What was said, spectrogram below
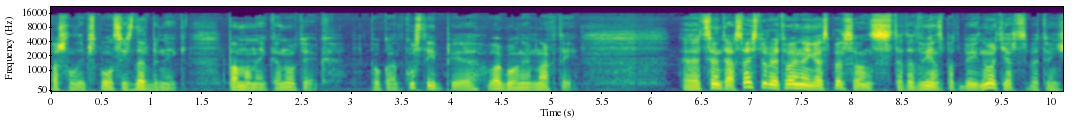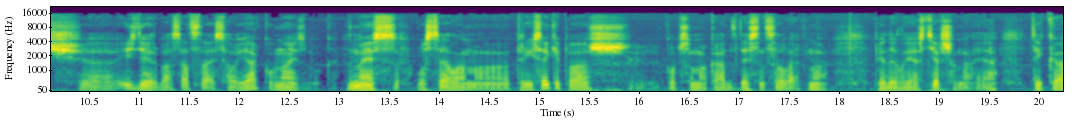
Pašvaldības policijas darbinieki pamanīja, ka notiek kaut kāda kustība pie vagoniem naktī centās aizturēt vainīgās personas. Tad viens pat bija noķerts, bet viņš izģērbās, atstāja savu jaku un aizmuka. Mēs uzcēlām trīs ekipāžus, kopumā kādas desmit cilvēku no, piedalījās ķeršanā. Ja. Tika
